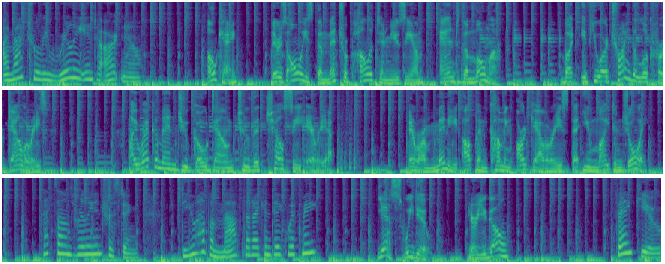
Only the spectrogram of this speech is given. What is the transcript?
I'm actually really into art now. Okay, there's always the Metropolitan Museum and the MoMA. But if you are trying to look for galleries, I recommend you go down to the Chelsea area. There are many up and coming art galleries that you might enjoy. That sounds really interesting. Do you have a map that I can take with me? Yes, we do. Here you go. Thank you.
